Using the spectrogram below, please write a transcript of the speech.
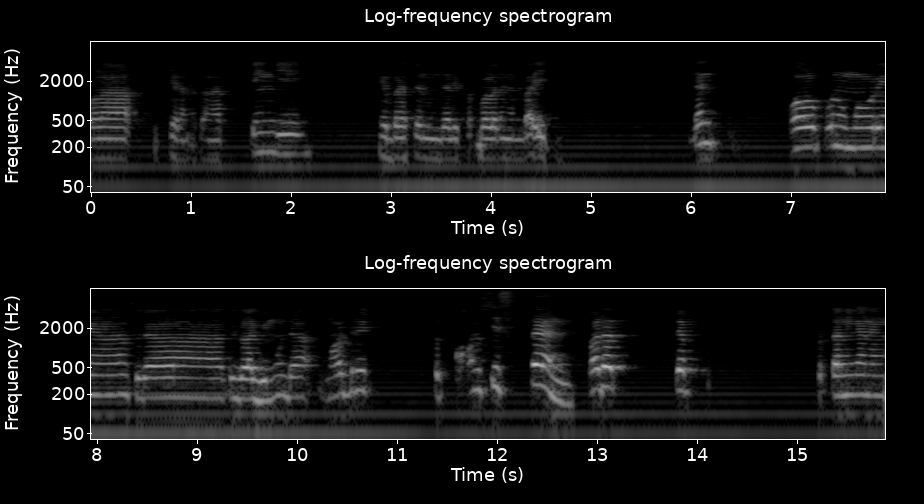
pola pikir yang sangat tinggi dia berhasil mendeliver bola dengan baik. Dan walaupun umurnya sudah tidak lagi muda Modric tetap konsisten pada setiap pertandingan yang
